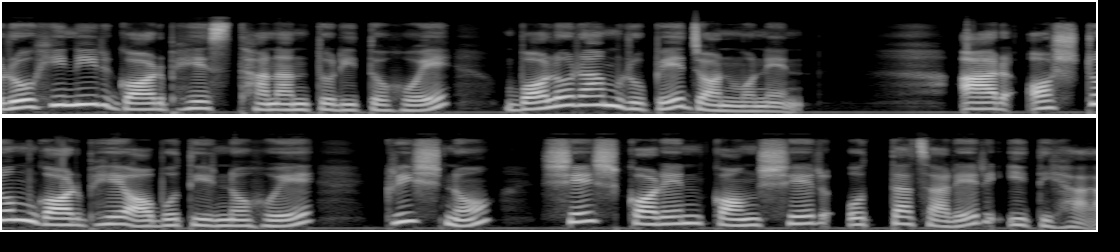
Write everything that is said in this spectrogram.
রোহিণীর গর্ভে স্থানান্তরিত হয়ে বলরাম রূপে জন্ম নেন। আর অষ্টম গর্ভে অবতীর্ণ হয়ে কৃষ্ণ শেষ করেন কংসের অত্যাচারের ইতিহাস।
